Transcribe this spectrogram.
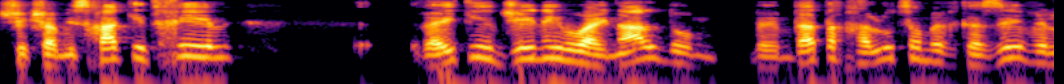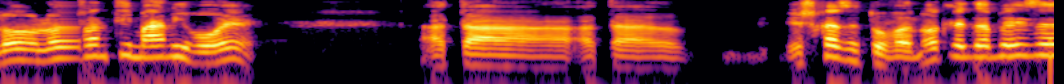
שכשהמשחק התחיל, ראיתי את ג'יני ויינלדום בעמדת החלוץ המרכזי, ולא לא הבנתי מה אני רואה. אתה, אתה, יש לך איזה תובנות לגבי זה?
